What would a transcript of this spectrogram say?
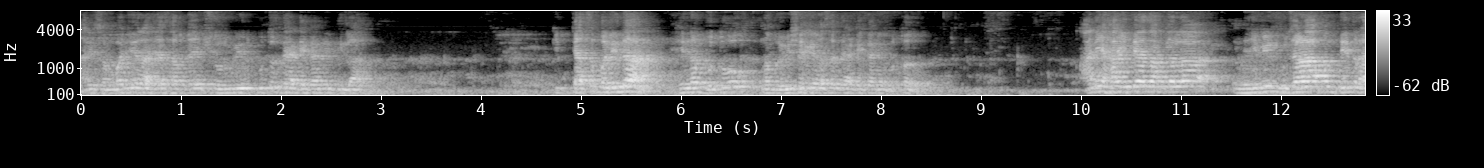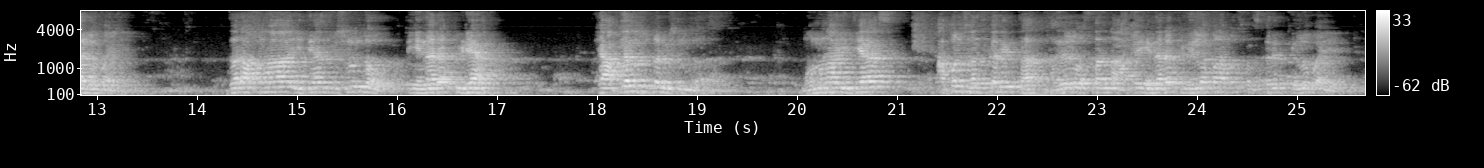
आणि संभाजी राजासारखा एक शूरवीर पुत्र त्या ठिकाणी दिला. की त्याचं बलिदान हे न भूतो न भविष्यती असं त्या ठिकाणी होतं. आणि हा इतिहास आपल्याला नेहमी उजाळा आपण देत राहिलो पाहिजे. जर आपण हा इतिहास विसरून जाऊ तर येणाऱ्या पिढ्या ह्या आपल्याला सुद्धा विसरून जातात. म्हणून हा इतिहास आपण संस्कारित झा- झालेलो असताना आपल्या येणाऱ्या पिढीला पण आपण संस्कारित केलो पाहिजे.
